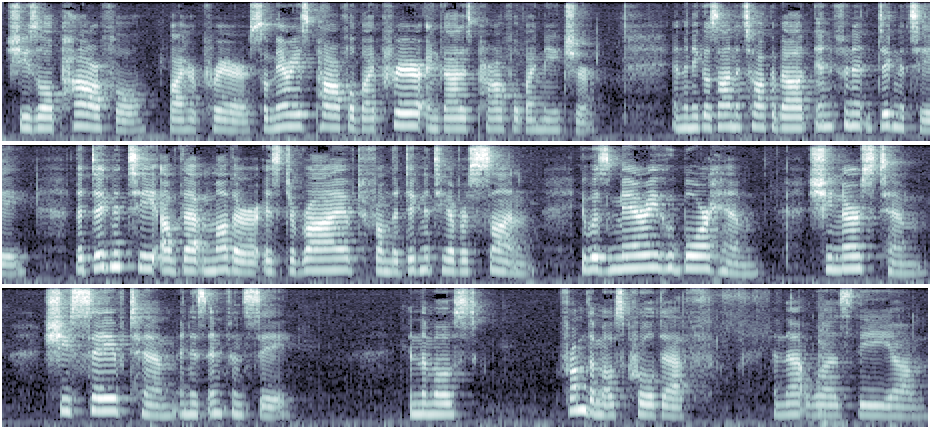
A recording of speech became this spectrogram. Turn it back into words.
she's all powerful by her prayers. So Mary is powerful by prayer, and God is powerful by nature. And then he goes on to talk about infinite dignity. The dignity of that mother is derived from the dignity of her son. It was Mary who bore him. She nursed him. She saved him in his infancy in the most from the most cruel death, and that was the um,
